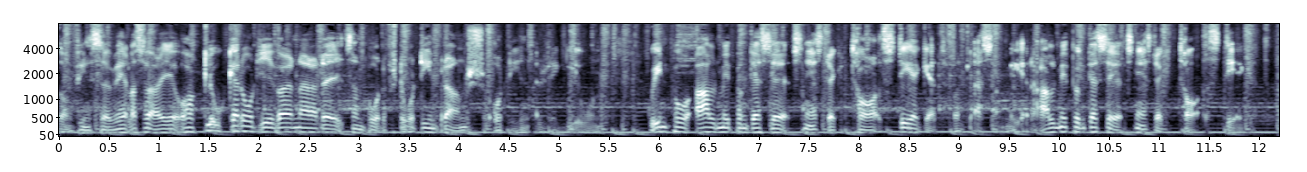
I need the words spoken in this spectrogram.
De finns över hela Sverige och har kloka rådgivare nära dig som både förstår din bransch och din region. Gå in på almi.se ta steget för att läsa mer. Almi.se ta steget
